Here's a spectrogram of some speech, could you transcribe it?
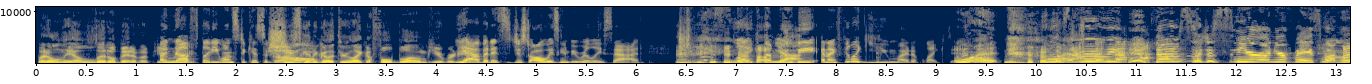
But only a little bit of a puberty. Enough that he wants to kiss a girl. She's gonna go through like a full blown puberty. Yeah, but it's just always gonna be really sad. like the Yeah. movie, and I feel like you might have liked it. What? what movie? That was such a sneer on your face. What movie?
